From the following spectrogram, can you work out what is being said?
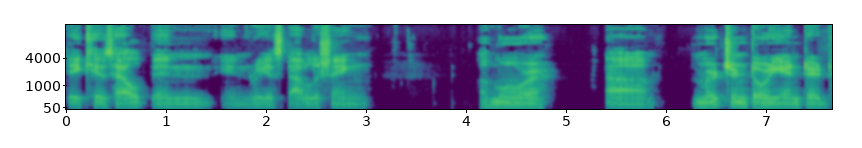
take his help in in reestablishing a more uh, merchant oriented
